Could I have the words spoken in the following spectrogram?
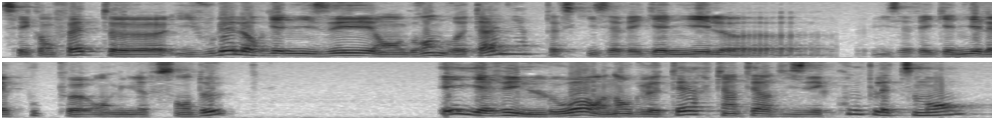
C'est qu'en fait, euh, ils voulaient l'organiser en Grande-Bretagne, parce qu'ils avaient gagné la coupe en 1902. Et il y avait une loi en Angleterre qui interdisait complètement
